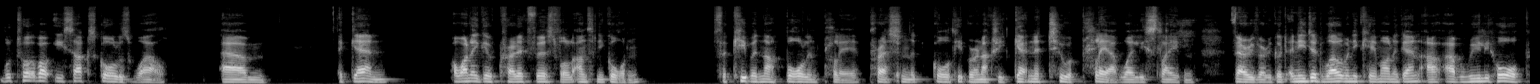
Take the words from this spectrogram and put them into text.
we'll talk about Isak's goal as well. Um, again, I want to give credit first of all to Anthony Gordon. for keeping that ball in play, pressing the goalkeeper, and actually getting it to a player while he's sliding. Very, very good. And he did well when he came on again. I, I really hope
